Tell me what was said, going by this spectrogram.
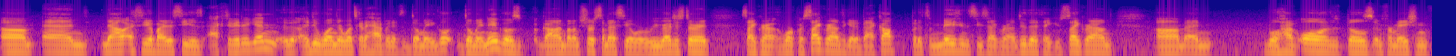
Um, and now SEO by the Sea is activated again. I do wonder what's going to happen if the domain go- domain name goes gone, but I'm sure some SEO will re-register it. SiteGround work with SiteGround to get it back up. But it's amazing to see SiteGround do that. Thank you, SiteGround. Um, and we'll have all of Bill's information,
